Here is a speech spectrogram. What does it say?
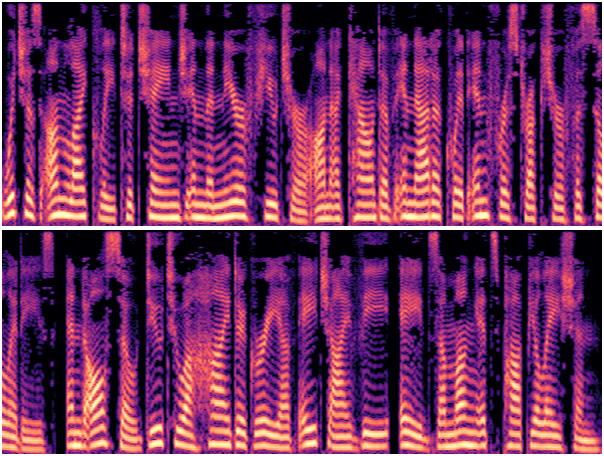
which is unlikely to change in the near future on account of inadequate infrastructure facilities, and also due to a high degree of HIV, AIDS among its population.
